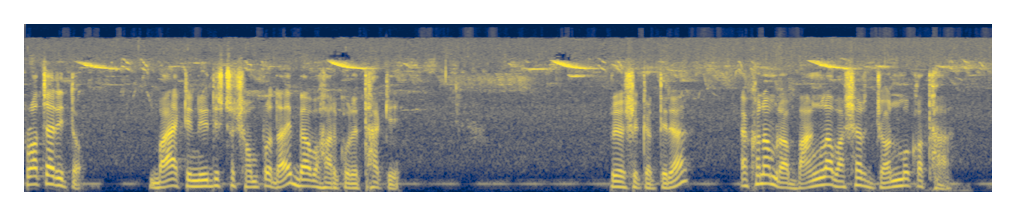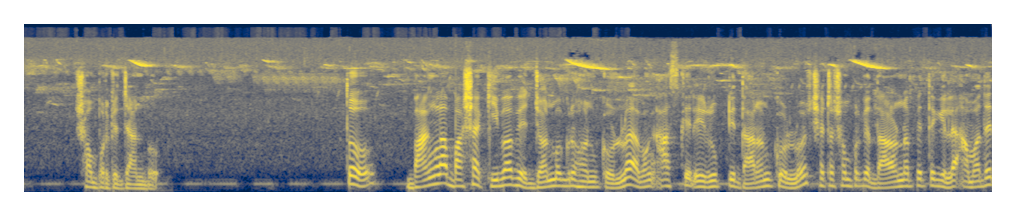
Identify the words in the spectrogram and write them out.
প্রচারিত বা একটি নির্দিষ্ট সম্প্রদায় ব্যবহার করে থাকে। প্রিয় শিক্ষার্থীরা, এখন আমরা বাংলা ভাষার জন্মকথা সম্পর্কে জানব। তো, বাংলা ভাষা কীভাবে জন্মগ্রহণ করল এবং আজকের এই রূপটি ধারণ করল সেটা সম্পর্কে ধারণা পেতে গেলে আমাদের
